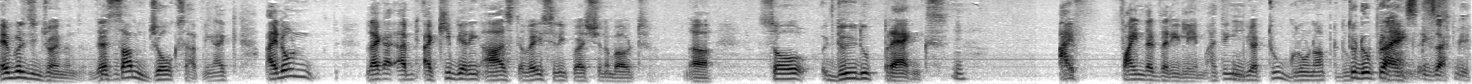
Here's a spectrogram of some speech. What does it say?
Everybody's enjoying themselves. There's Mm-hmm. some jokes happening. I I don't like I I, I keep getting asked a very silly question about. Uh, so do you do pranks? Mm. I find that very lame. I think we are too grown up to do. To do pranks, exactly.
